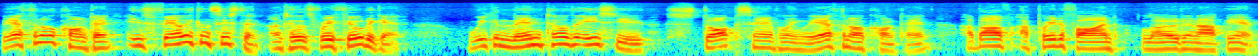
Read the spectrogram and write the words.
the ethanol content is fairly consistent until it's refilled again. We can then tell the ECU stop sampling the ethanol content above a predefined load and RPM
